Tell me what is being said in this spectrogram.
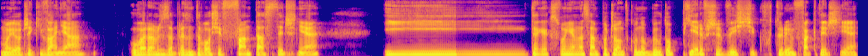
moje oczekiwania. Uważam, że zaprezentował się fantastycznie. I tak jak wspomniałem na samym początku, no był to pierwszy wyścig, w którym faktycznie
